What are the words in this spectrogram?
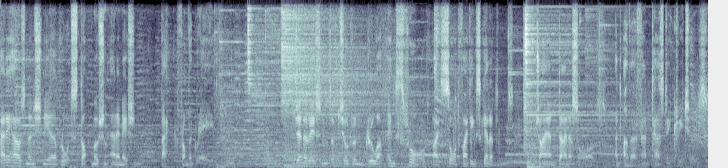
Harryhausen and Schneer brought stop-motion animation back from the grave. Generations of children grew up enthralled by sword-fighting skeletons, giant dinosaurs, and other fantastic creatures.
